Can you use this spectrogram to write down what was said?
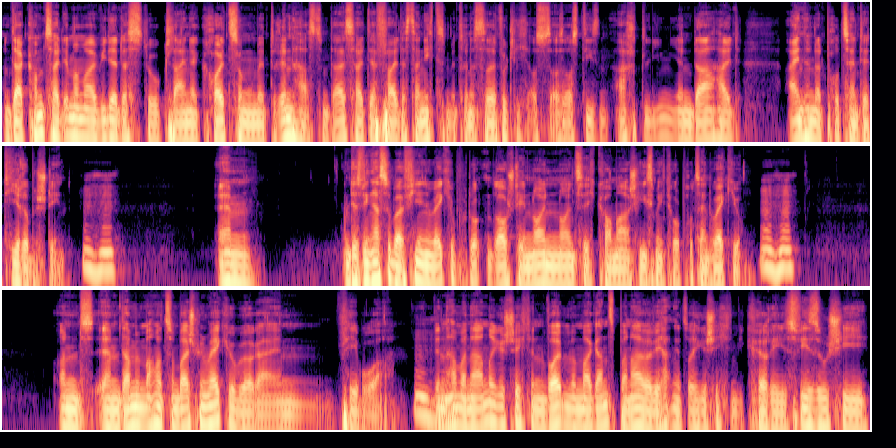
Und da kommt es halt immer mal wieder, dass du kleine Kreuzungen mit drin hast. Und da ist halt der Fall, dass da nichts mit drin ist, dass da wirklich aus, aus, aus diesen acht Linien da halt 100 Prozent der Tiere bestehen. Mhm. Ähm, und deswegen hast du bei vielen Wagyu-Produkten draufstehen 99, schieß mich tot Prozent Wagyu. Mhm. Und ähm, damit machen wir zum Beispiel einen Wagyu-Burger im Februar. Mhm. Dann haben wir eine andere Geschichte, dann wollten wir mal ganz banal, weil wir hatten jetzt solche Geschichten wie Currys, wie Sushi,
